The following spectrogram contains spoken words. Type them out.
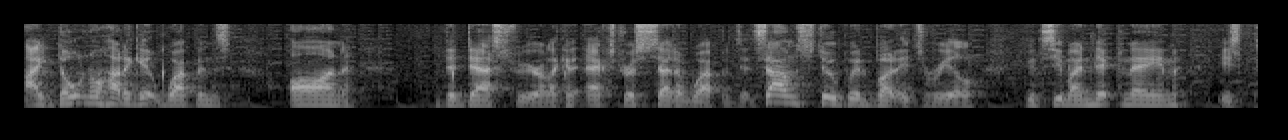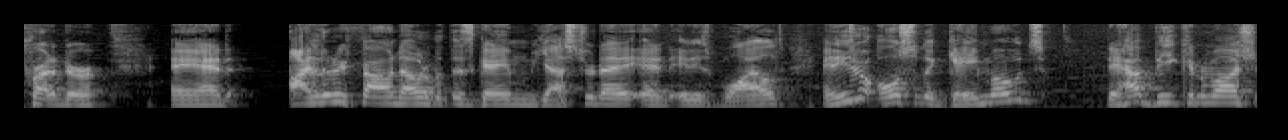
I don't know how to get weapons on the Destrier, like an extra set of weapons. It sounds stupid, but it's real. You can see my nickname is Predator. And I literally found out about this game yesterday, and it is wild. And these are also the game modes. They have Beacon Rush,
